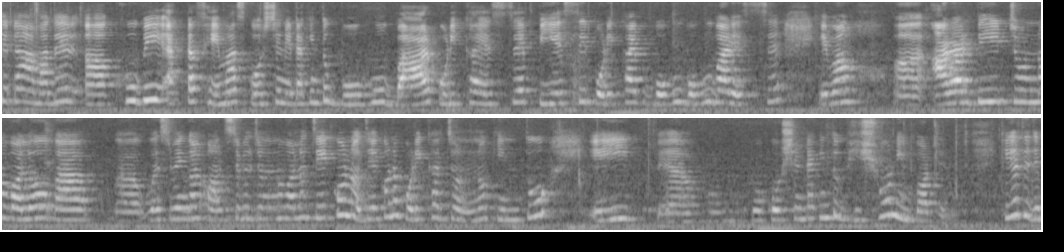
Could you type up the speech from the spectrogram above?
যেটা আমাদের খুবই একটা ফেমাস কোশ্চেন এটা কিন্তু বহুবার পরীক্ষায় এসছে পিএসসির পরীক্ষায় বহু বহুবার এসছে এবং আরআরবির জন্য বলো বা ওয়েস্ট বেঙ্গল কনস্টেবল জন্য বলো, যে কোনো যে কোনো পরীক্ষার জন্য কিন্তু এই কোশ্চেনটা কিন্তু ভীষণ ইম্পর্টেন্ট ঠিক আছে? যে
